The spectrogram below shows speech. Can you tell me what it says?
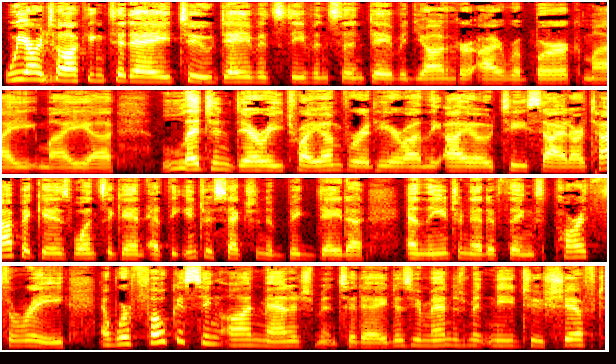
We are talking today to David Stevenson, David Jonker, Ira Burke, my, my, uh, legendary triumvirate here on the IoT side. Our topic is once again at the intersection of big data and the Internet of Things, part three. And we're focusing on management today. Does your management need to shift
